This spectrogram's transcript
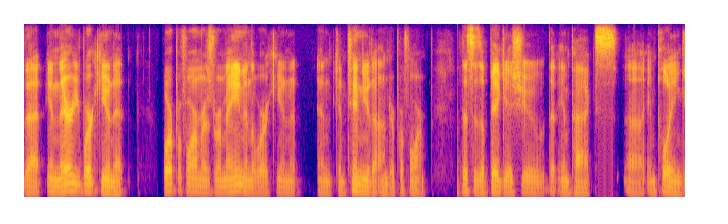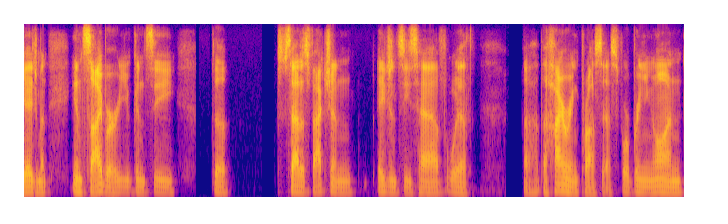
that in their work unit, poor performers remain in the work unit and continue to underperform. This is a big issue that impacts uh, employee engagement. In cyber, you can see the satisfaction agencies have with uh, the hiring process for bringing on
